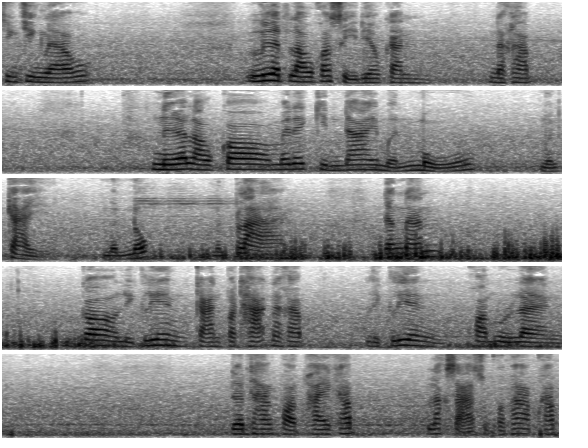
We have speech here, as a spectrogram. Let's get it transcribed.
จริงๆแล้ว เลือดเราก็สีเดียวกันนะครับ เนื้อเราก็ไม่ได้กินได้เหมือนหมู เหมือนไก่ เหมือนนก เหมือนปลา ดังนั้น ก็หลีกเลี่ยงการประทะนะครับ หลีกเลี่ยง ความรุนแรง เดินทางปลอดภัยครับ รักษาสุขภาพครับ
